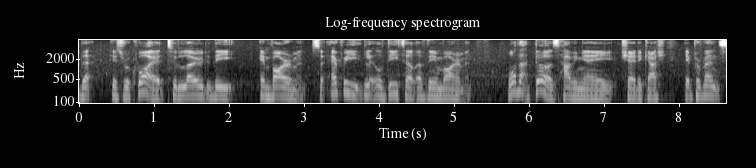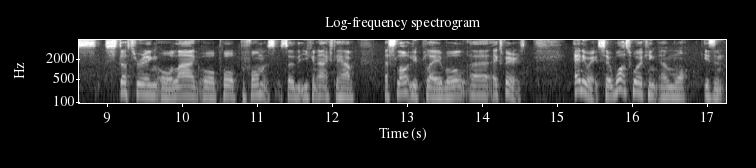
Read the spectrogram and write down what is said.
that is required to load the environment. So every little detail of the environment. What that does, having a shader cache, it prevents stuttering or lag or poor performance so that you can actually have a slightly playable uh, experience. Anyway, so what's working and what isn't?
